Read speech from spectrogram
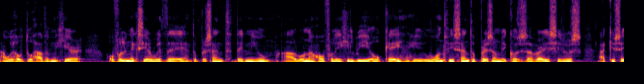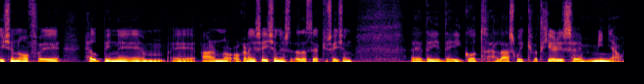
And we hope to have him here, hopefully next year, with the, to present their new album. And hopefully he'll be okay. He won't be sent to prison because it's a very serious accusation of uh, helping um, armed organization. That's the accusation uh, they they got last week. But here is uh, Min hau.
